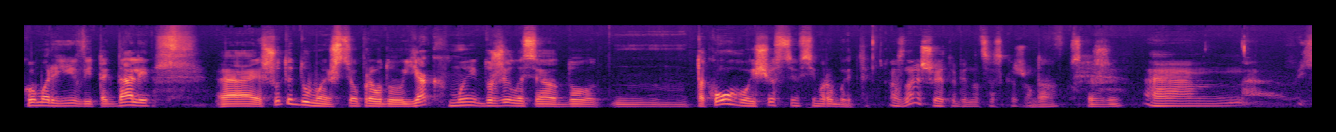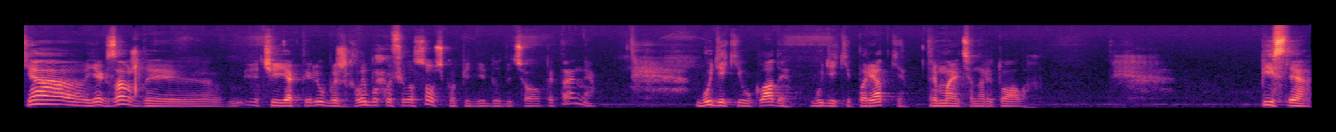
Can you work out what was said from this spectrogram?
комарів і так далі. Е, Що ти думаєш з цього приводу? Як ми дожилися до такого і що з цим всім робити? А знаєш, що я тобі на це скажу? Да, скажи. Ем, я, як завжди, е, чи як ти любиш, глибоко філософсько підійду до цього питання. Будь-які уклади, будь-які порядки тримаються на ритуалах. Після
